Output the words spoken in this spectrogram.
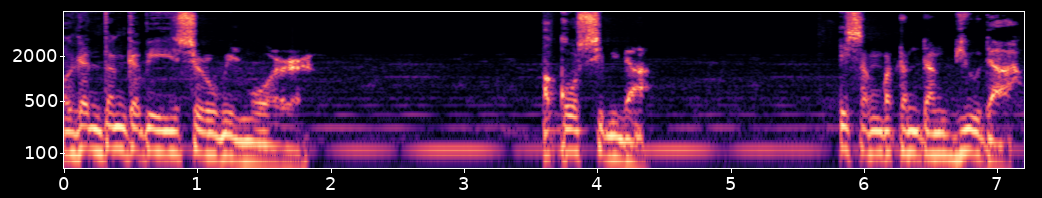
Magandang gabi, Sir Wilmore. Ako si Mina. Isang matandang byuda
